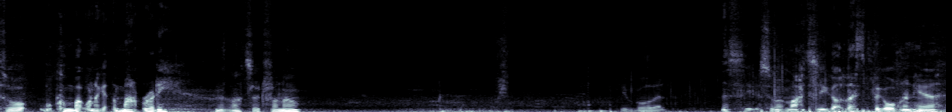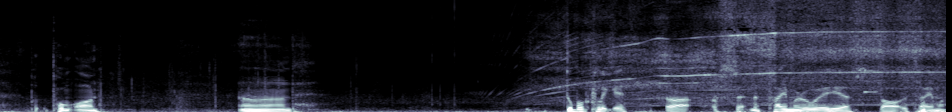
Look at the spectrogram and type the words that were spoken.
So we'll come back when i get the mat ready. That's it for now we go then let's see the summit mat so you got this big opening here. Put the pump on. And double click it. Ah, i'm setting the timer away here. Start the timer.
